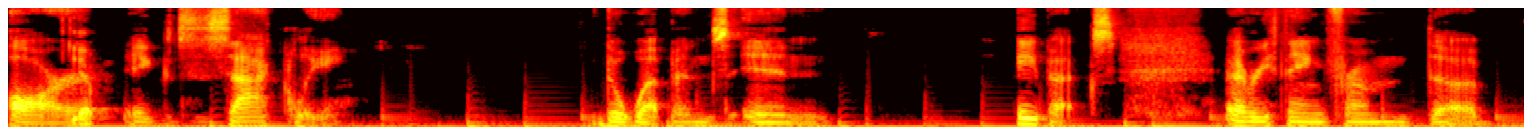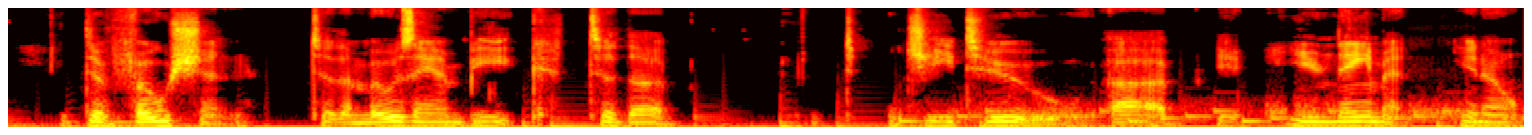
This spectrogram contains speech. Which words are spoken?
are Yep. exactly the weapons in Apex. Everything from the devotion to the Mozambique to the G2, uh, y- you name it, you know,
